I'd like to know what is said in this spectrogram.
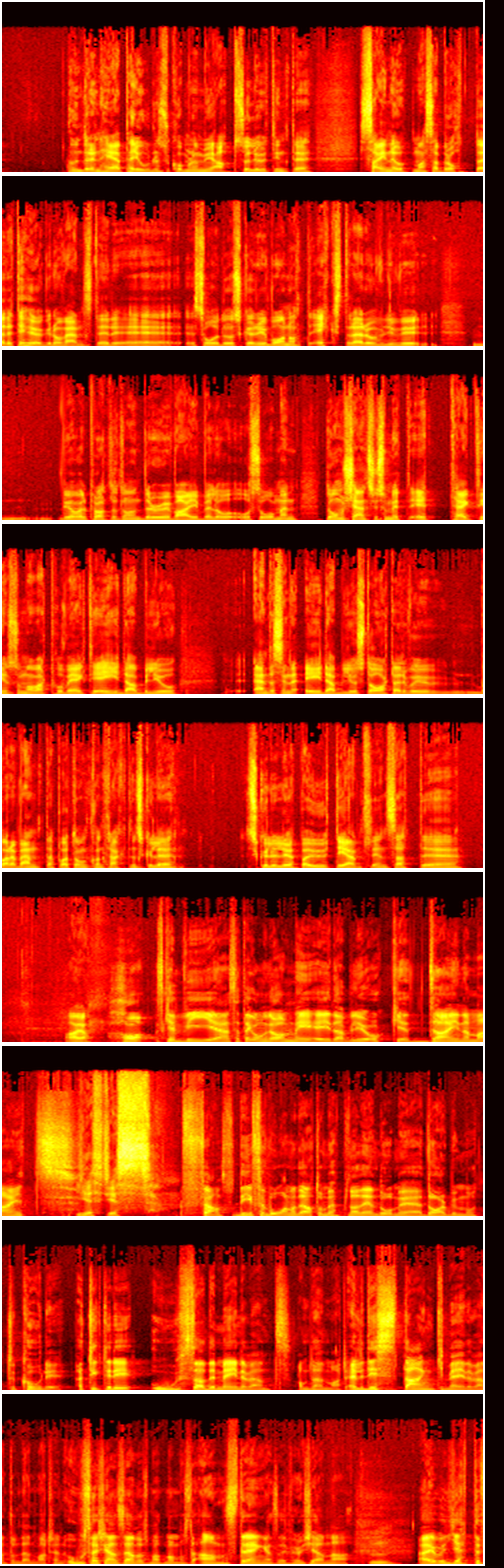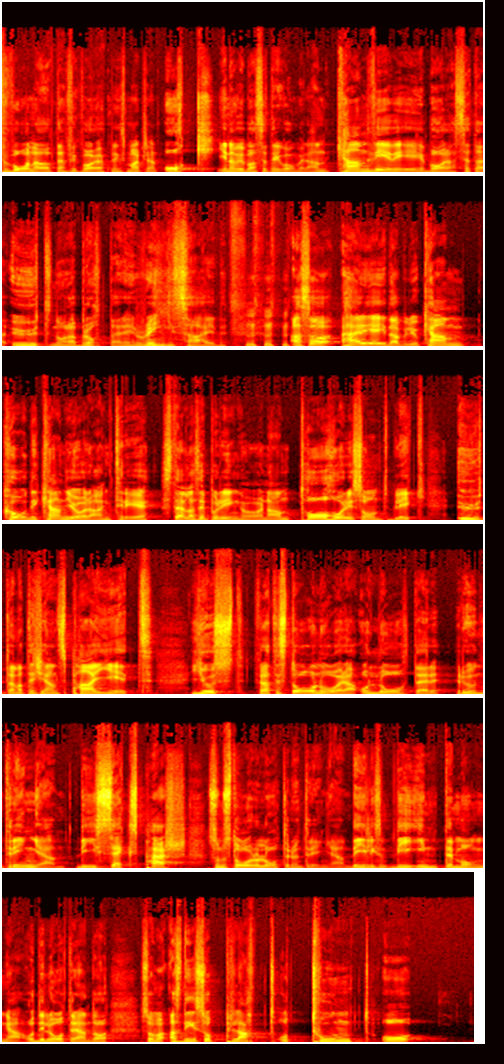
under den här perioden så kommer de ju absolut inte signa upp massa brottare till höger och vänster. Eh, så då ska det ju vara något extra och vi, vi har väl pratat om The Revival och, och så, men de känns ju som ett, ett tag team som har varit på väg till AW eh, ända sedan AW startade. Det var ju bara vänta på att de kontrakten skulle, skulle löpa ut egentligen, så att... Eh, ja, ja. Ha, ska vi eh, sätta igång då med AW och Dynamite? Yes, yes. Fan, det är förvånande att de öppnade ändå med Darby mot Cody. Jag tyckte det osade main event om den matchen. Eller det stank main event om den matchen. Osa känns ändå som att man måste anstränga sig för att känna. Mm. Jag var jätteförvånad att den fick vara öppningsmatchen. Och, innan vi bara sätter igång med den, kan WWE bara sätta ut några brottare ringside? alltså, här i AW kan Cody kan göra entré, ställa sig på ringhörnan, ta horisontblick utan att det känns pajigt. Just för att det står några och låter runt ringen. Det är sex pers som står och låter runt ringen. Det är, liksom, det är inte många och det låter ändå som... Alltså det är så platt och tomt och...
